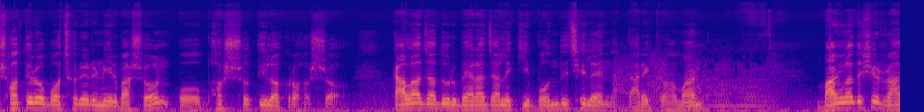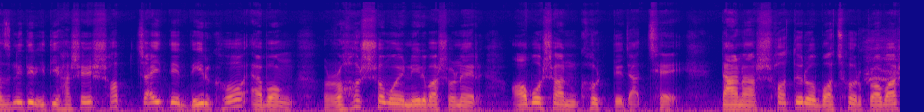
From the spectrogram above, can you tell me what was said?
সতেরো বছরের নির্বাসন ও ভস্য তিলক রহস্য। কালা জাদুর বেড়াজালে কি বন্দী ছিলেন তারেক রহমান? বাংলাদেশের রাজনীতির ইতিহাসে সবচাইতে দীর্ঘ এবং রহস্যময় নির্বাসনের অবসান ঘটতে যাচ্ছে। টানা সতেরো বছর প্রবাস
